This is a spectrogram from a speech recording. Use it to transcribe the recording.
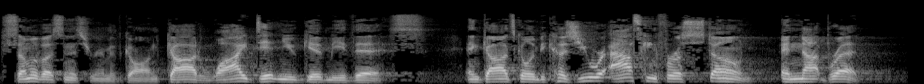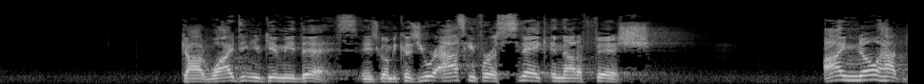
Some of us in this room have gone, God, why didn't you give me this? And God's going, because you were asking for a stone and not bread. God, why didn't you give me this? And he's going, because you were asking for a snake and not a fish. I know how,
